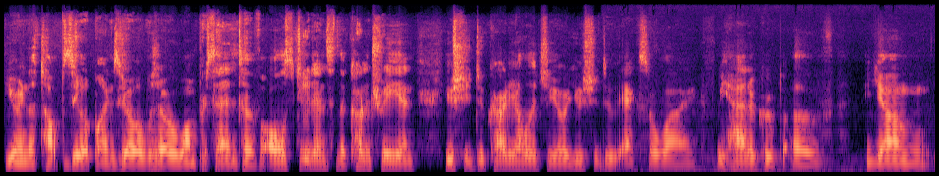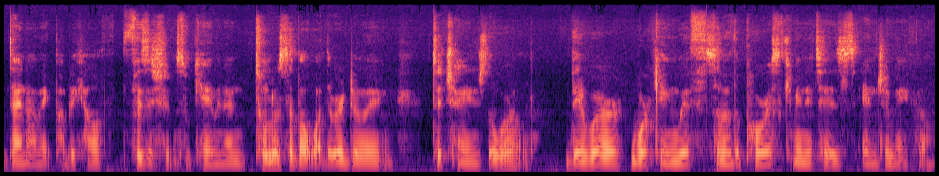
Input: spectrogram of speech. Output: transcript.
you're in the top 0.001% of all students in the country and you should do cardiology or you should do X or Y, we had a group of young, dynamic public health physicians who came in and told us about what they were doing to change the world. They were working with some of the poorest communities in Jamaica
